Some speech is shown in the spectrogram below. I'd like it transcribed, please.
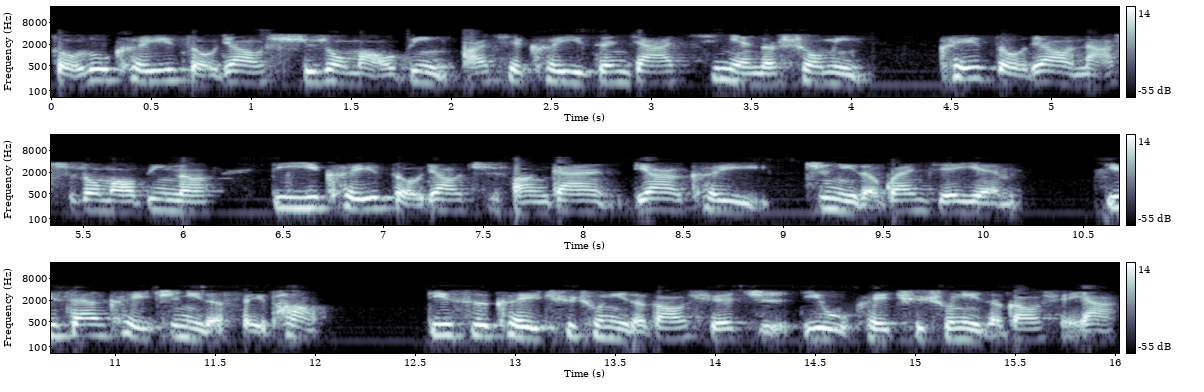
走路可以走掉十种毛病，而且可以增加七年的寿命。可以走掉哪十种毛病呢？第一，可以走掉脂肪肝；第二，可以治你的关节炎；第三，可以治你的肥胖；第四，可以去除你的高血脂；第五，可以去除你的高血压；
